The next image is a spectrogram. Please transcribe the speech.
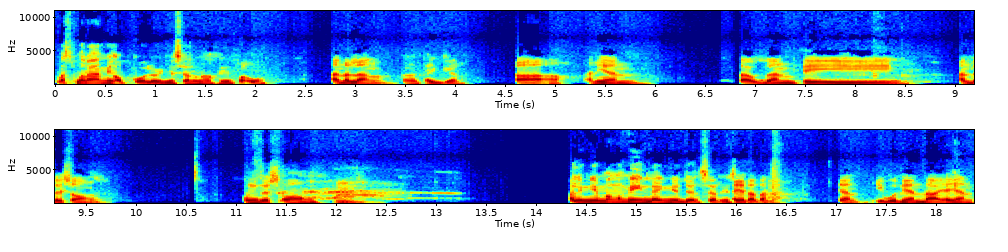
mas maraming of color niya, sir, no? Yun pa, oh. ano lang. Parang tiger. Ah, ah, ano yan. Tawag lang kay Andresong. Andres Ong. Hmm. Alin yung mga main line niyo dyan, sir? Yung sa- tata. Yan. Ibon ni Andaya yan.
